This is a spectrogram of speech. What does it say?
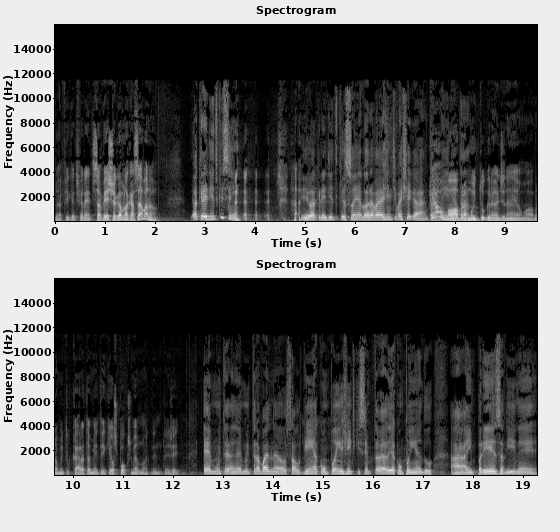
Já fica diferente. Essa vez chegamos na caçamba não? Eu acredito que sim. Eu acredito que o sonho agora vai, a gente vai chegar. Porque tá é uma obra muito grande, né? É uma obra muito cara também, tem que ir aos poucos mesmo, não, não tem jeito. É muito, é muito trabalho, né, Saulo? Quem acompanha, gente que sempre está ali acompanhando a, a empresa ali, né?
